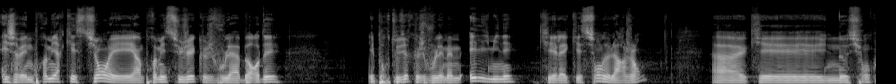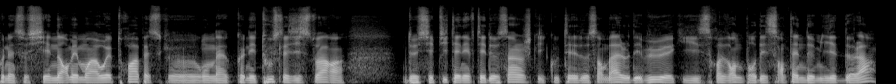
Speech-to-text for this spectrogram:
Et j'avais une première question et un premier sujet que je voulais aborder, et pour tout dire que je voulais même éliminer, qui est la question de l'argent. euh, qui est une notion qu'on associe énormément à Web3 parce qu'on connaît tous les histoires de ces petites NFT de singes qui coûtaient 200 balles au début et qui se revendent pour des centaines de milliers de dollars.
